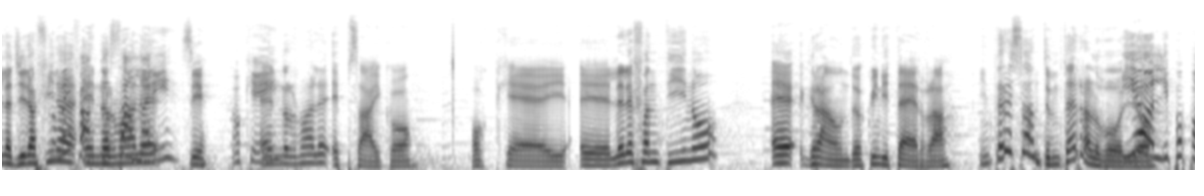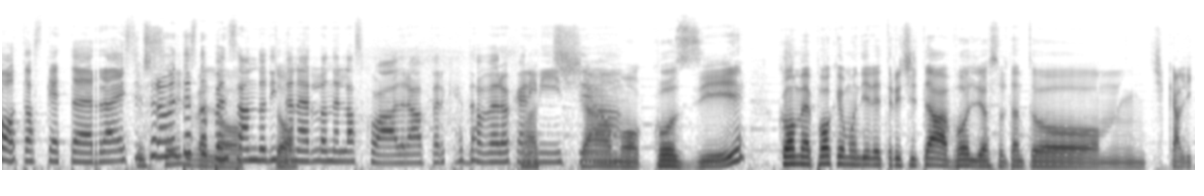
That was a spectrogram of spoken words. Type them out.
la girafina è normale. Summary? Sì, Ok. è normale e psycho. Ok, e l'elefantino è ground, quindi terra. Interessante, un terra lo voglio. Io ho l'ippopotas che è terra e sinceramente sto pensando di tenerlo nella squadra perché è davvero carinissimo. Facciamo così. Come Pokémon di elettricità voglio soltanto mm, Cicali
